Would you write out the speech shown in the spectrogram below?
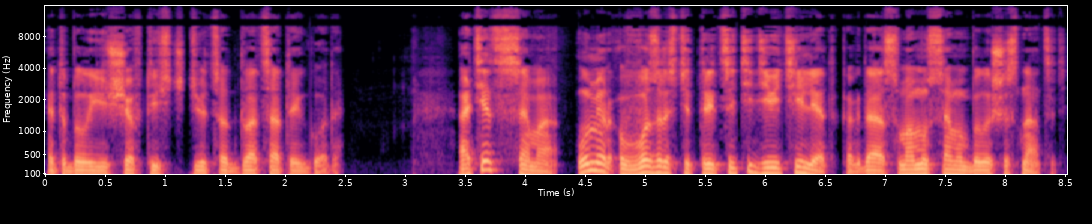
это было еще в 1920-е годы. Отец Сэма умер в возрасте 39 лет, когда самому Сэму было 16.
